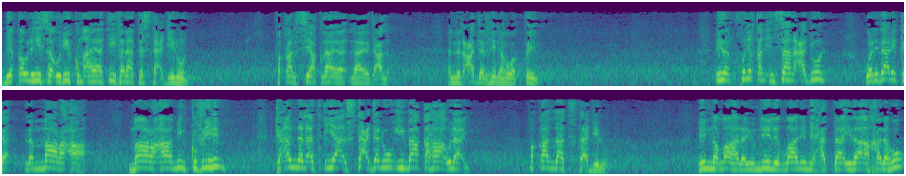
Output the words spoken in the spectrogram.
بقوله سأريكم آياتي فلا تستعجلون. فقال السياق لا لا يجعل أن العجل هنا هو الطين. إذا خلق الإنسان عجول ولذلك لما رأى ما رأى من كفرهم كأن الأتقياء استعجلوا إباق هؤلاء. فقال لا تستعجلوا. إن الله ليملي للظالم حتى إذا أخذه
